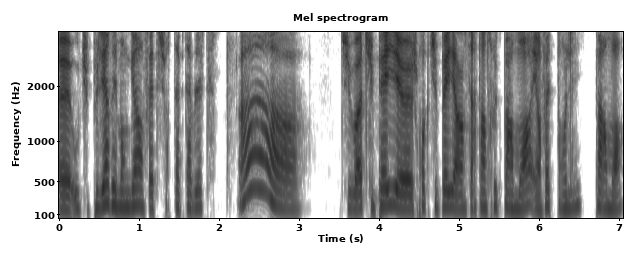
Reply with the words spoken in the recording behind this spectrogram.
euh, où tu peux lire des mangas, en fait, sur ta tablette. Ah Tu vois, tu payes, euh, je crois que tu payes un certain truc par mois, et en fait, t'en lis par mois.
